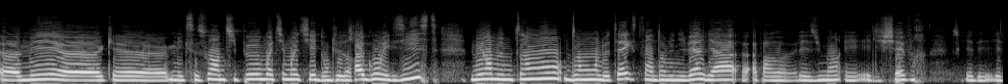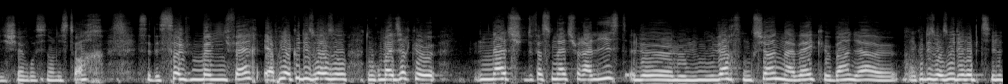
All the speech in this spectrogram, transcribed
euh, mais, euh, que, mais que ce soit un petit peu moitié-moitié. Donc les dragons existent, mais en même temps, dans le texte, dans l'univers, il y a, à part les humains et, les chèvres, parce qu'il y, a des chèvres aussi dans l'histoire, c'est des seuls mammifères, et après il n'y a que des oiseaux. Donc on va dire que de façon naturaliste, l'univers fonctionne avec, ben, il n'y a, a, que des oiseaux et des reptiles.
